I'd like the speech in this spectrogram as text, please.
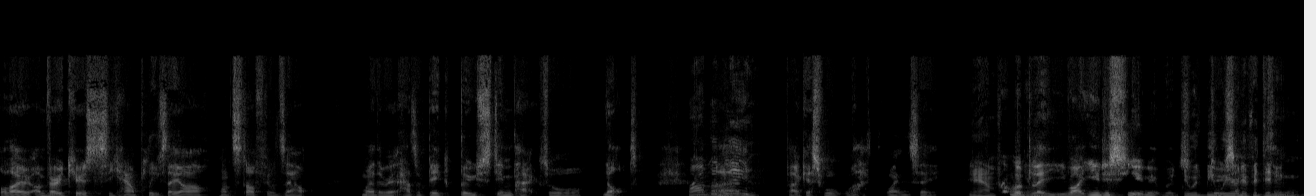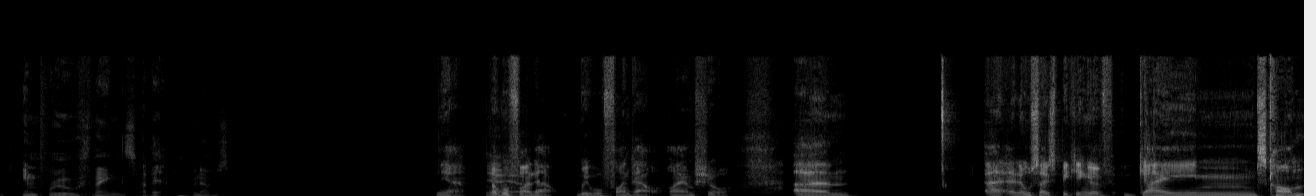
Although I'm very curious to see how pleased they are once Starfield's out, whether it has a big boost impact or not. Probably. Um, but I guess we'll, we'll have to wait and see. yeah. Probably, right? You'd assume it would. It would be do weird if it didn't improve things a bit. Who knows? Yeah, Yeah, but we'll yeah. find out. We will find out. I am sure. Um, a- and also speaking of Gamescom,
